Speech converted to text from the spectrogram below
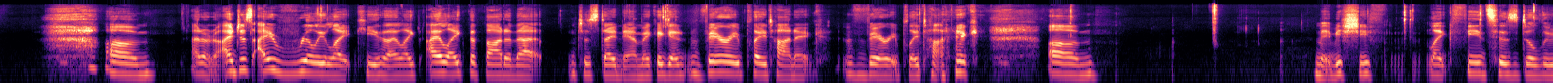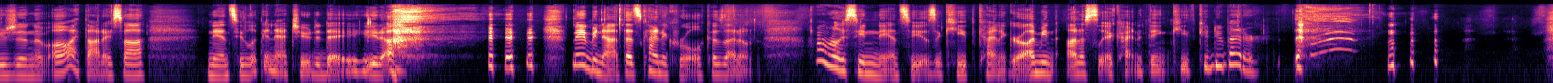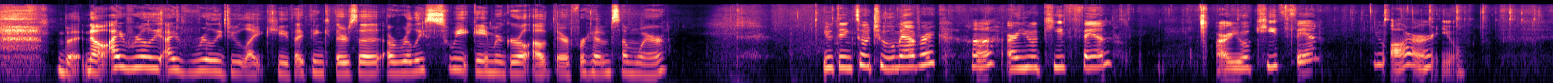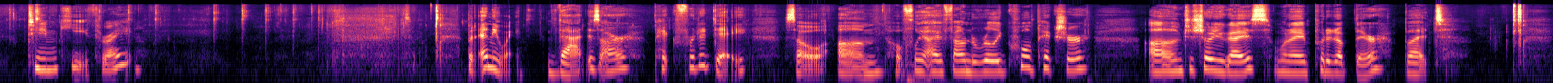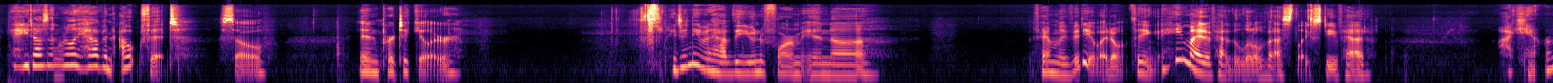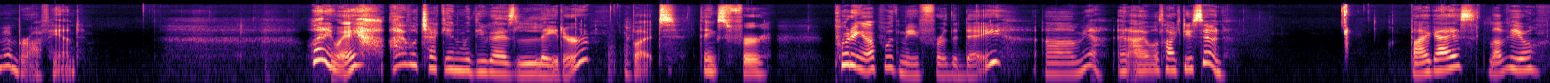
um i don't know i just i really like keith i like i like the thought of that just dynamic again very platonic very platonic um maybe she like feeds his delusion of oh i thought i saw nancy looking at you today you know Maybe not. That's kind of cruel because I don't I don't really see Nancy as a Keith kind of girl. I mean, honestly, I kind of think Keith could do better. but no, I really, I really do like Keith. I think there's a, a really sweet gamer girl out there for him somewhere. You think so too, Maverick? Huh? Are you a Keith fan? Are you a Keith fan? You are, aren't you? Team Keith, right? But anyway, that is our pick for today. So um, hopefully I found a really cool picture um, to show you guys when I put it up there. But yeah, he doesn't really have an outfit. So in particular, he didn't even have the uniform in uh, family video, I don't think. He might have had the little vest like Steve had. I can't remember offhand. Well, anyway, I will check in with you guys later, but thanks for putting up with me for the day. Um, yeah, and I will talk to you soon. Bye, guys. Love you.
